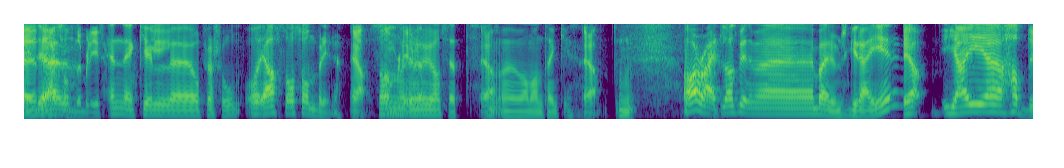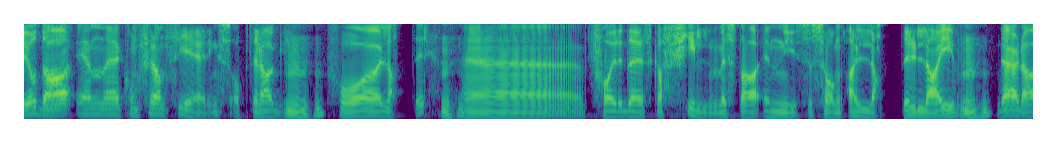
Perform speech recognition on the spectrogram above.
det, det, er sånn det blir. En enkel uh, operasjon. Og ja, så, sånn blir det. Ja, sånn blir det. eh, Uansett Ja. eh, hva man tenker. Ja. All right, la oss begynne med Bærumsgreier. Ja, jeg eh, hadde jo da en eh, konferansieringsoppdrag på Latter. eh, for det skal filmes da en ny sesong av Latter Live. Det er da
